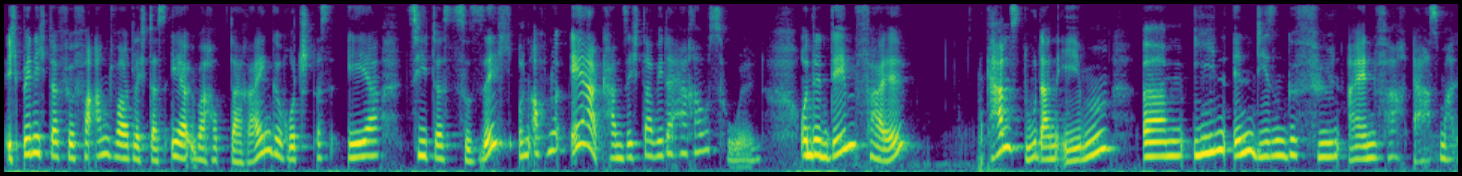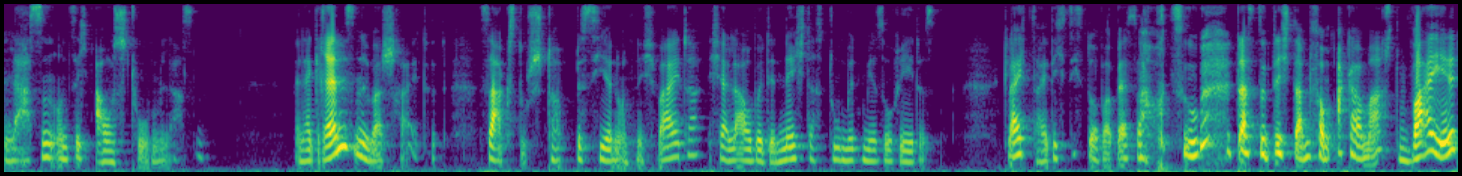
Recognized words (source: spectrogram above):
Ich bin nicht dafür verantwortlich, dass er überhaupt da reingerutscht ist. Er zieht das zu sich und auch nur er kann sich da wieder herausholen. Und in dem Fall kannst du dann eben ähm, ihn in diesen Gefühlen einfach erstmal lassen und sich austoben lassen. Wenn er Grenzen überschreitet, sagst du Stopp bis hierhin und nicht weiter. Ich erlaube dir nicht, dass du mit mir so redest. Gleichzeitig siehst du aber besser auch zu, dass du dich dann vom Acker machst, weil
